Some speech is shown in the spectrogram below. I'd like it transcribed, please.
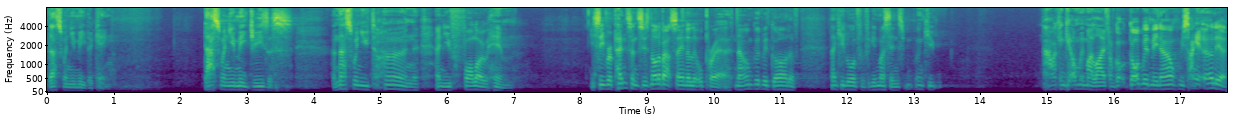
that's when you meet the King. That's when you meet Jesus. And that's when you turn and you follow him. You see, repentance is not about saying a little prayer. Now I'm good with God. I've, thank you, Lord, for forgiving my sins. Thank you. Now I can get on with my life. I've got God with me now. We sang it earlier.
